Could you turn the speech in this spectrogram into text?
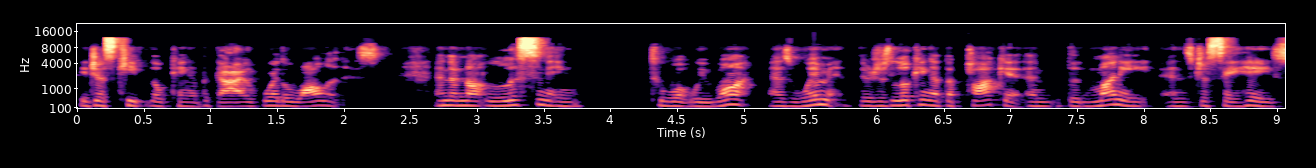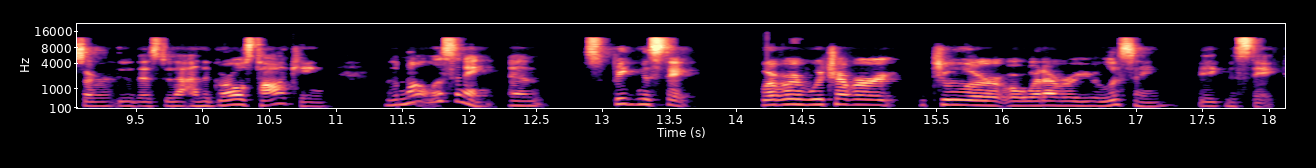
they just keep looking at the guy where the wallet is and they're not listening to what we want as women. They're just looking at the pocket and the money and just say, Hey, sir, do this, do that. And the girl's talking they're not listening. And it's big mistake. Whoever, whichever jeweler or whatever you're listening, big mistake.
